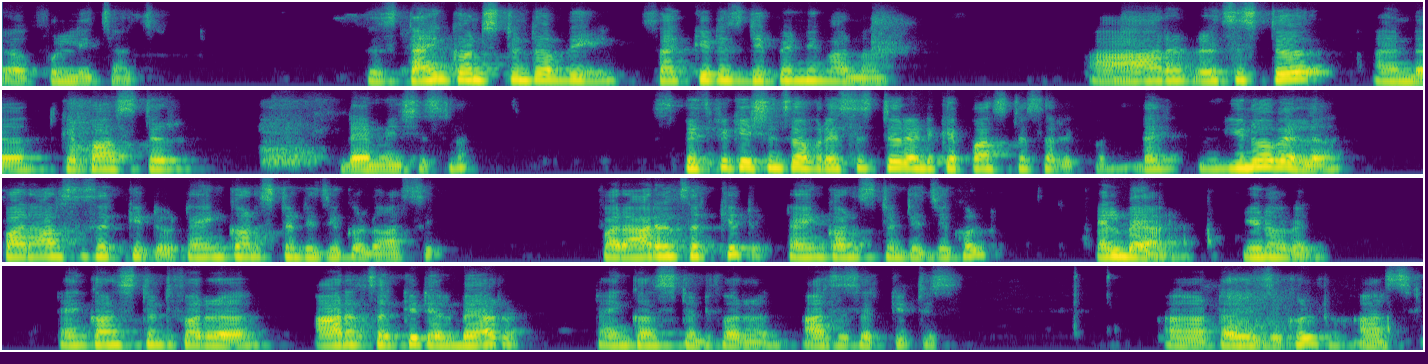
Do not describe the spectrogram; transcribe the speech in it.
uh, fully charged. This time constant of the circuit is depending on uh, R resistor and uh, capacitor dimensions. Specifications of resistor and capacitors are required. That you know well, uh, for RC circuit, time constant is equal to RC. For RL circuit, time constant is equal to L by R. You know well. Time constant for uh, RL circuit, L by R. Time constant for RC circuit is uh, tau is equal to RC.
